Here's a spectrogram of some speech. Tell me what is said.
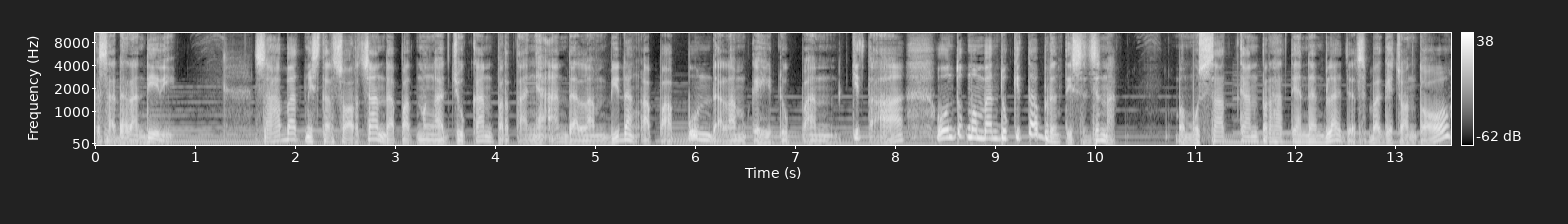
kesadaran diri. Sahabat Mr. Sorchan dapat mengajukan pertanyaan dalam bidang apa pun dalam kehidupan kita untuk membantu kita berhenti sejenak memusatkan perhatian dan belajar. Sebagai contoh,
